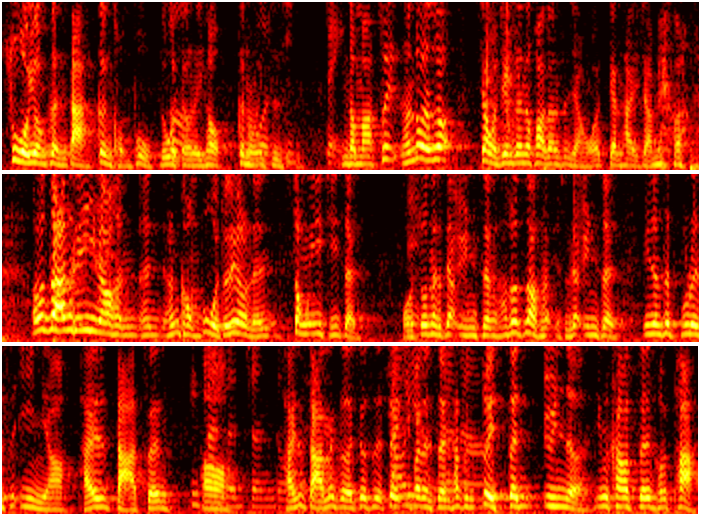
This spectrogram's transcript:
作用更大更恐怖，如果得了以后更容易致死，对，你懂吗？所以很多人说，像我今天跟那化妆师讲，我跟他一下没有，我说啊，那个疫苗很很很恐怖，我昨天有人送医急诊。我说那个叫晕针，他说知道什么什么叫晕针？晕针是不论是疫苗还是打针，一般的针还是打那个就是对一般的针，它是对针晕的，因为看到针会怕。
